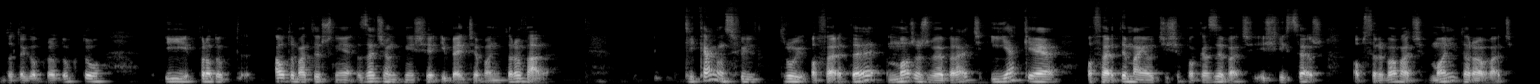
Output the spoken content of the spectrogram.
do tego produktu i produkt automatycznie zaciągnie się i będzie monitorowany. Klikając filtruj oferty, możesz wybrać, jakie oferty mają Ci się pokazywać. Jeśli chcesz obserwować, monitorować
